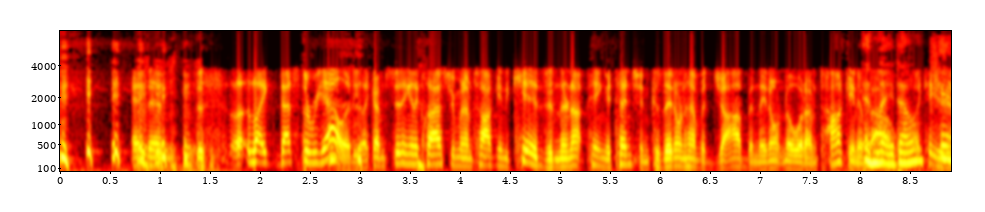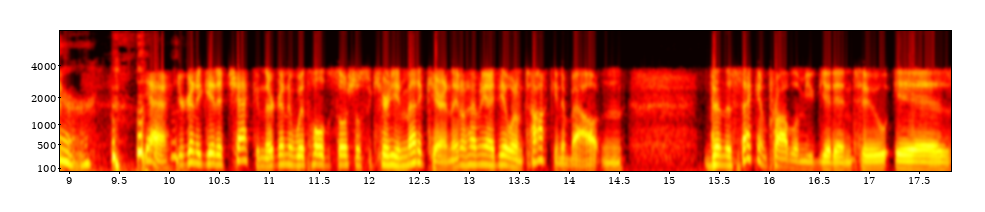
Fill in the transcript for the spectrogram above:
And then this, like that's the reality. Like i'm sitting in a classroom and i'm talking to kids and they're not paying attention because they don't have a job and they don't know what i'm talking about and they don't like, hey, care. You're, yeah you're going to get a check and they're going to withhold social security and medicare and they don't have any idea what i'm talking about. And then the second problem you get into is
